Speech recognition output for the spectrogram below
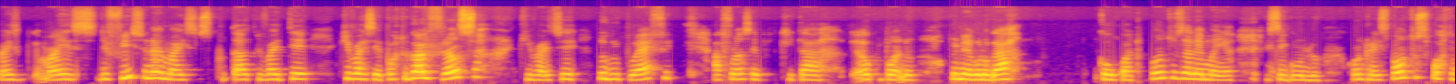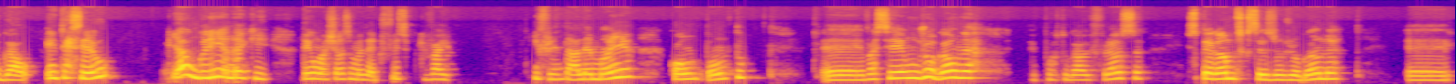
mais, mais difícil, né? Mais disputado que vai ter, que vai ser Portugal e França, que vai ser no grupo F. A França, que está ocupando o primeiro lugar com quatro pontos, a Alemanha em segundo com três pontos, Portugal em terceiro, e a Hungria, né, que tem uma chance, mas é difícil porque vai enfrentar a Alemanha com um ponto. É, vai ser um jogão, né? Portugal e França. Esperamos que seja um jogão, né? É,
